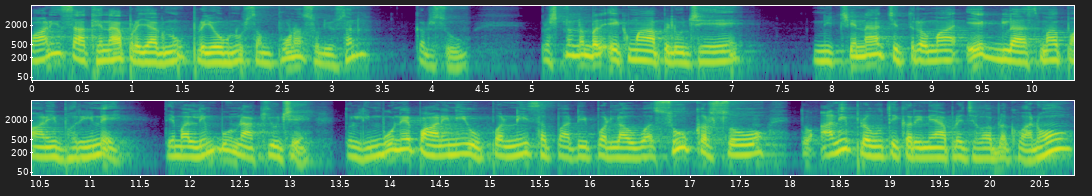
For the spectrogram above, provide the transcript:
પાણી સાથેના પ્રયાગનું પ્રયોગનું સંપૂર્ણ સોલ્યુશન કરશું. પ્રશ્ન નંબર એકમાં આપેલું છે, નીચેના ચિત્રમાં એક ગ્લાસમાં પાણી ભરીને તેમાં લીંબુ નાખ્યું છે. તો લીંબુને પાણીની ઉપરની સપાટી પર લાવવા શું કરશો? તો આની પ્રવૃત્તિ કરીને આપણે જવાબ લખવાનો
